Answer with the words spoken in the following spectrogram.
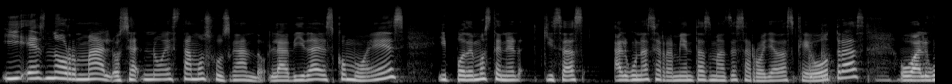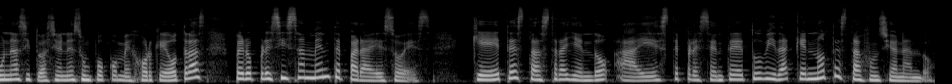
Y es normal, o sea, no estamos juzgando. La vida es como es y podemos tener quizás algunas herramientas más desarrolladas que otras o algunas situaciones un poco mejor que otras, pero precisamente para eso es. ¿Qué te estás trayendo a este presente de tu vida que no te está funcionando?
